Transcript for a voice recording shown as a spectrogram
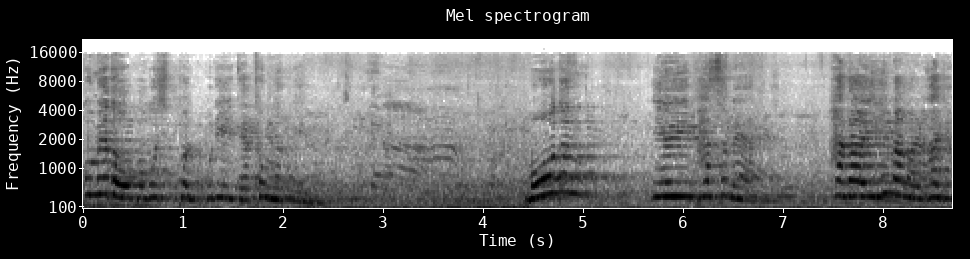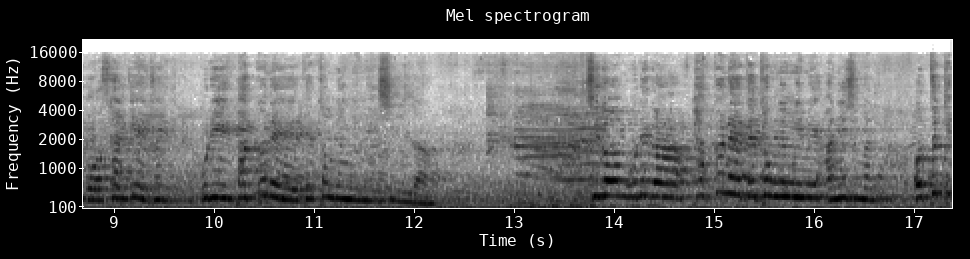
꿈에도 보고 싶은 우리 대통령님 모든 이의 가슴에 하나의 희망을 가지고 살게 해준 우리 박근혜 대통령님이십니다. 지금 우리가 박근혜 대통령님이 아니시면 어떻게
